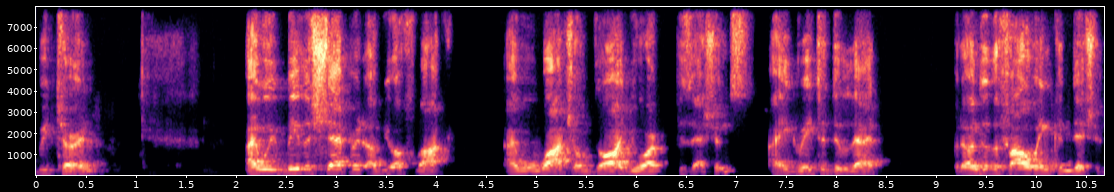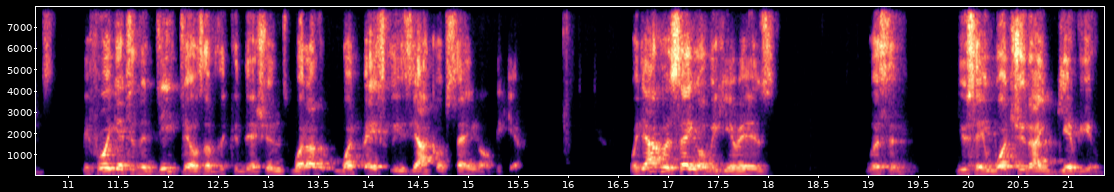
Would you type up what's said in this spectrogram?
return. I will be the shepherd of your flock. I will watch or guard your possessions. I agree to do that, but under the following conditions. Before we get to the details of the conditions, what, are, what basically is Yaakov saying over here? What Yaakov is saying over here is, listen, you say, what should I give you?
